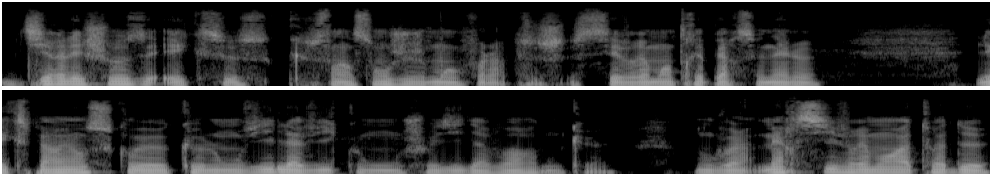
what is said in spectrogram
dire les choses et que ce soit sans jugement. Voilà, c'est vraiment très personnel l'expérience que, que l'on vit, la vie qu'on choisit d'avoir. Donc euh, donc voilà, merci vraiment à toi de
